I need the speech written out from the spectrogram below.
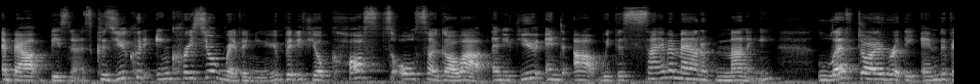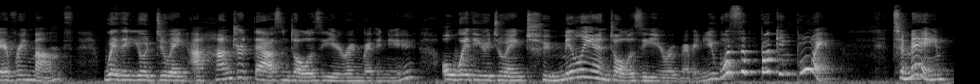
about business because you could increase your revenue, but if your costs also go up, and if you end up with the same amount of money left over at the end of every month, whether you're doing $100,000 a year in revenue or whether you're doing $2 million a year in revenue, what's the fucking point? To me,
